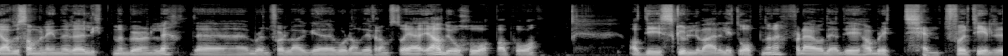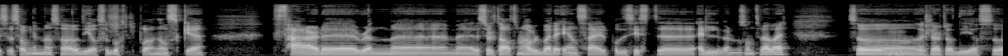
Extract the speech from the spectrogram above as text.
ja, du sammenligner det litt med Burnley, det Brentford-laget, hvordan de framsto. Jeg, jeg hadde jo håpa på at de skulle være litt åpnere, for det er jo det de har blitt kjent for tidligere i sesongen. Men så har jo de også gått på en ganske fæl eh, run med, med resultater. De har vel bare én seier på de siste elleve eller noe sånt, tror jeg det er. Så det er klart at de også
